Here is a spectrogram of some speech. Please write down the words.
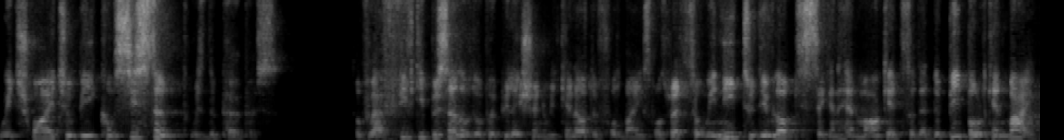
we try to be consistent with the purpose. So if we have 50% of the population we cannot afford buying sports products, so we need to develop this second-hand market so that the people can buy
